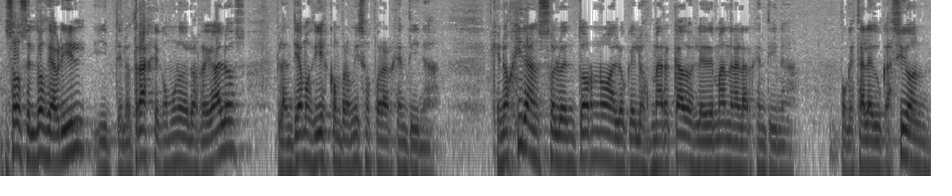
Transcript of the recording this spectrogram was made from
Nosotros el 2 de abril, y te lo traje como uno de los regalos, planteamos 10 compromisos por Argentina, que no giran solo en torno a lo que los mercados le demandan a la Argentina, porque está la educación,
